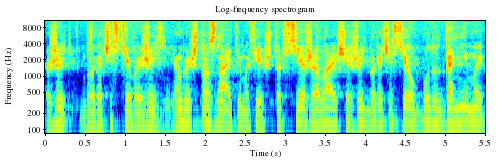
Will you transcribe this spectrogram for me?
жить благочестивой жизнью. И он говорит, что знаете, Тимофей, что все желающие жить благочестиво будут гонимы.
